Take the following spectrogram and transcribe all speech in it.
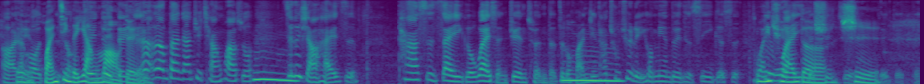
啊，然后环境的样貌，对，对，对，让让大家去强化说，嗯，这个小孩子他是在一个外省眷村的这个环境，他出去了以后面对的是一个是另外一个世界，是，对对对。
